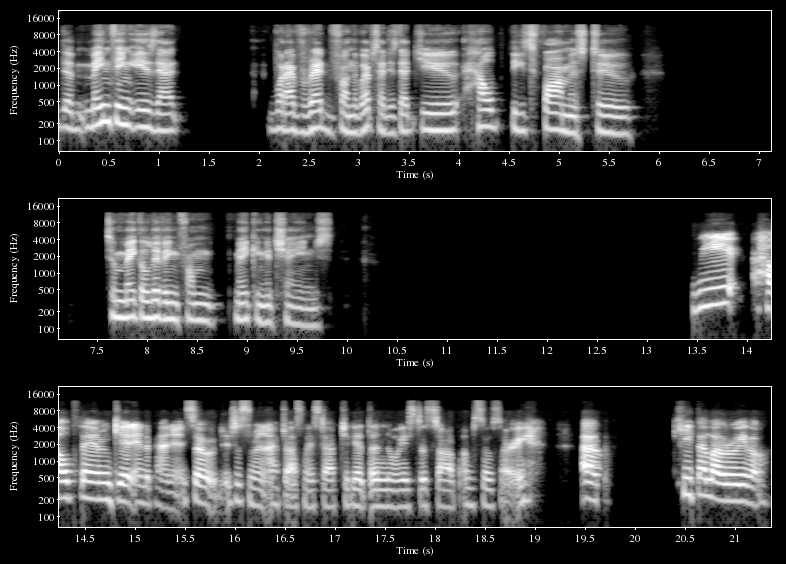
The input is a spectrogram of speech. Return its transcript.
the main thing is that what i've read from the website is that you help these farmers to to make a living from making a change. We help them get independent. So just a minute i have to ask my staff to get the noise to stop. I'm so sorry. Um, quita el ruido.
